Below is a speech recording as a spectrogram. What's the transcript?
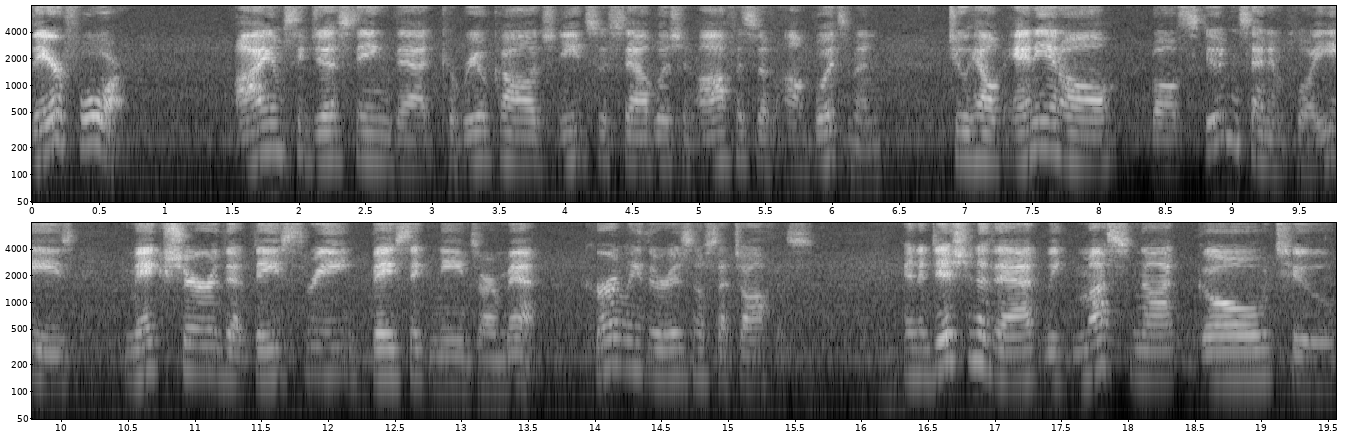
Therefore, I am suggesting that Cabrillo College needs to establish an Office of Ombudsman to help any and all, both students and employees, make sure that these three basic needs are met. Currently, there is no such office. In addition to that, we must not go to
